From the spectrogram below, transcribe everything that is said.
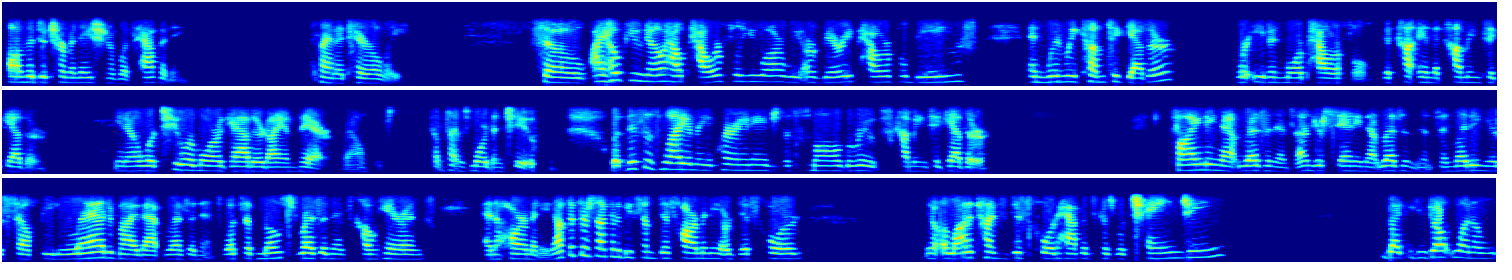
on the determination of what's happening planetarily. So I hope you know how powerful you are. We are very powerful beings. And when we come together, we're even more powerful in the coming together. You know, where two or more are gathered, I am there. Well, sometimes more than two. But this is why in the Aquarian age, the small groups coming together, finding that resonance, understanding that resonance, and letting yourself be led by that resonance. What's of most resonance, coherence, and harmony. Not that there's not going to be some disharmony or discord. You know, a lot of times discord happens because we're changing, but you don't want to.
